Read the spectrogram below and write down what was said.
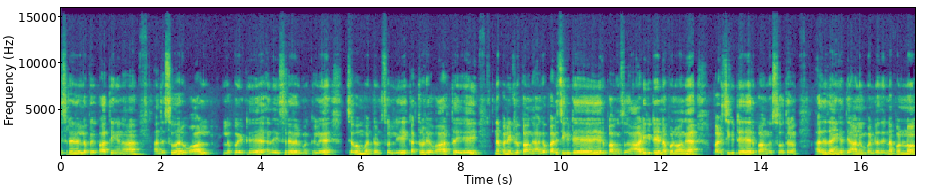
இஸ்ரேவேலில் போய் பார்த்தீங்கன்னா அந்த சுவர் வாலில் போயிட்டு அந்த இஸ்ரேவேல் மக்கள் ஜெபம் பண்ணுறேன்னு சொல்லி கத்தருடைய வார்த்தையை என்ன பண்ணிட்டு இருப்பாங்க? அங்கே படிச்சுக்கிட்டே இருப்பாங்க. ஸோ ஆடிக்கிட்டே என்ன பண்ணுவாங்க? படிச்சுக்கிட்டே இருப்பாங்க சோத்திரம். அதுதான் இங்கே தியானம் பண்ணுறது என்ன பண்ணணும்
